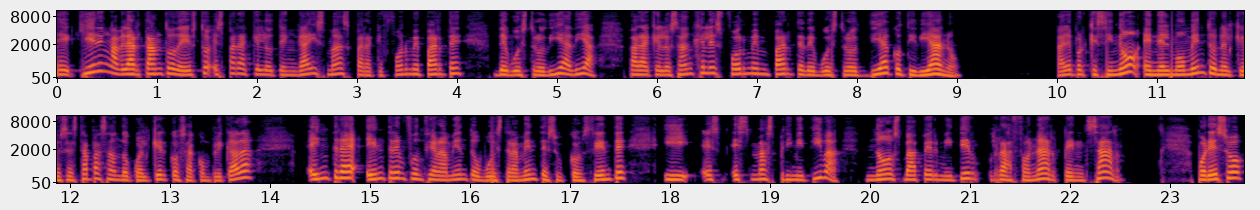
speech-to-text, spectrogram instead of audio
eh, quieren hablar tanto de esto es para que lo tengáis más, para que forme parte de vuestro día a día, para que los ángeles formen parte de vuestro día cotidiano. ¿Vale? Porque si no, en el momento en el que os está pasando cualquier cosa complicada, entra, entra en funcionamiento vuestra mente subconsciente y es, más primitiva, no os va a permitir razonar, pensar. Por eso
